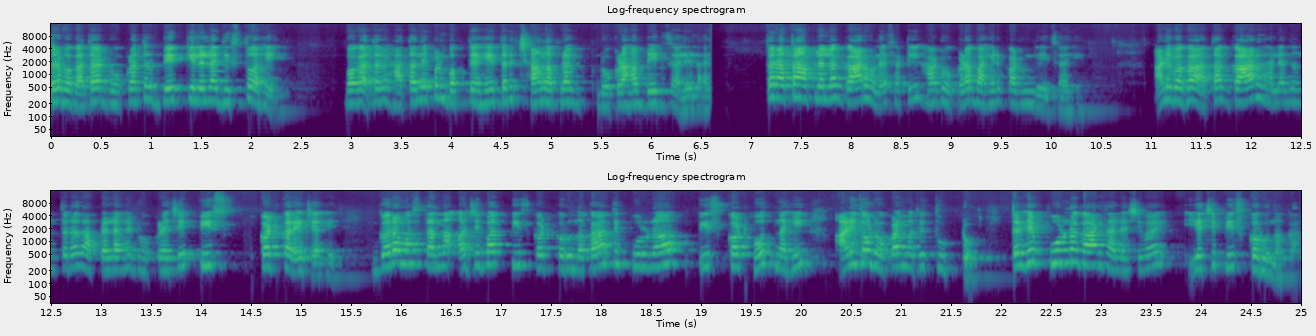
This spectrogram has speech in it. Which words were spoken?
तर बघा आता ढोकळा तर बेक केलेला दिसतो आहे. बघा आता मी हाताने पण बघते आहे तर छान आपला ढोकळा हा बेक झालेला आहे. तर आता आपल्याला गार होण्यासाठी हा ढोकळा बाहेर काढून घ्यायचा आहे. आणि बघा आता गार झाल्यानंतरच आपल्याला हे ढोकळ्याचे पीस कट करायचे आहे गरम असताना अजिबात पीस कट करू नका. ते पूर्ण पीस कट होत नाही आणि तो ढोकळ्यामध्ये तुटतो. तर हे पूर्ण गार झाल्याशिवाय याची पीस करू नका.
